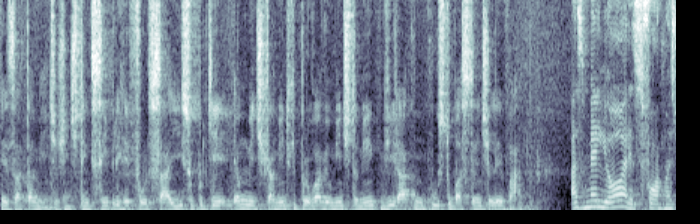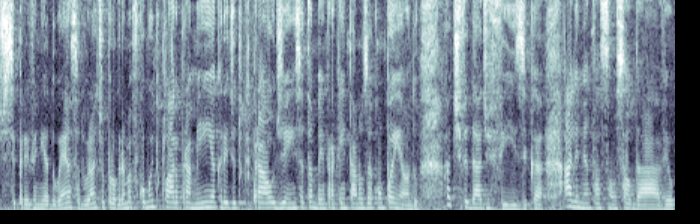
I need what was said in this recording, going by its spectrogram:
Exatamente, a gente tem que sempre reforçar isso porque é um medicamento que provavelmente também virá com um custo bastante elevado. As melhores formas de se prevenir a doença durante o programa ficou muito claro para mim e acredito que para a audiência também, para quem está nos acompanhando. Atividade física, alimentação saudável.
